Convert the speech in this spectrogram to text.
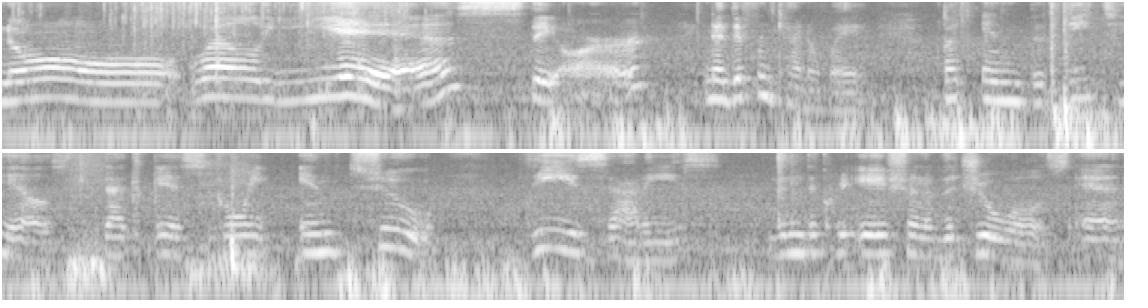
No. Well, yes, they are in a different kind of way. But in the details that is going into these saris, then the creation of the jewels and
